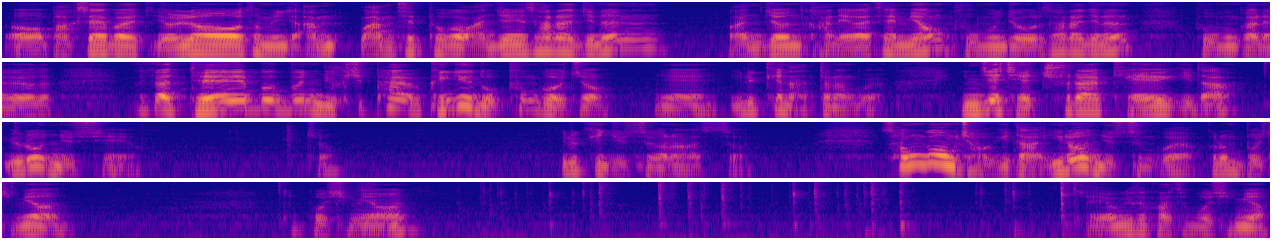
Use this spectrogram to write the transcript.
어, 박사해봐 16명 암, 암세포가 완전히 사라지는 완전 간해가 3명, 부분적으로 사라지는 부분 간해가 8. 그러니까 대부분 68 굉장히 높은 거죠. 예. 이렇게 나타난 거예요. 이제 제출할 계획이다. 이런 뉴스예요. 그렇죠? 이렇게 뉴스가 나왔어. 성공적이다. 이런 뉴스인 거야. 그럼 보시면 보시면 자, 여기서 가서 보시면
